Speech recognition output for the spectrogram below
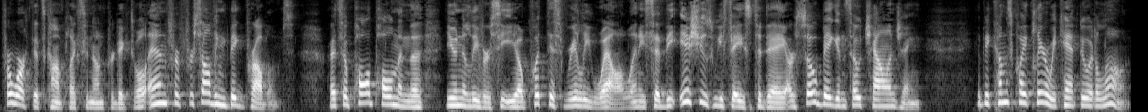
for work that's complex and unpredictable and for, for solving big problems. Right? So Paul Polman, the Unilever CEO, put this really well when he said, the issues we face today are so big and so challenging, it becomes quite clear we can't do it alone.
